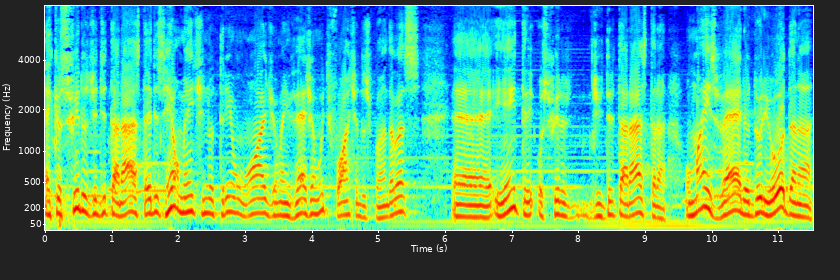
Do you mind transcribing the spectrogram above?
é que os filhos de Ditarasta, eles realmente nutriam um ódio, uma inveja muito forte dos Pandavas, é, e entre os filhos de Dhritarashtra, o mais velho, Duryodhana,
